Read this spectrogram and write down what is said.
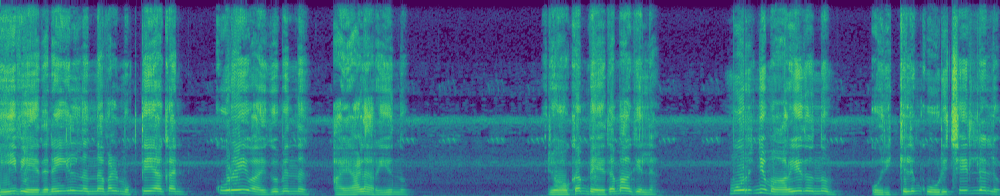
ഈ വേദനയിൽ നിന്നവൾ മുക്തയാകാൻ കുറെ വൈകുമെന്ന് അയാൾ അറിയുന്നു. രോഗം ഭേദമാകില്ല. മുറിഞ്ഞു മാറിയതൊന്നും ഒരിക്കലും കൂടിച്ചേരില്ലല്ലോ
